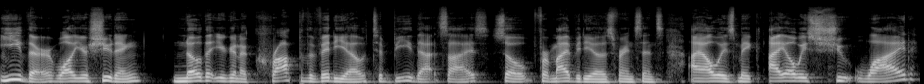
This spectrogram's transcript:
either while you're shooting, know that you're going to crop the video to be that size. So for my videos, for instance, I always make I always shoot wide,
